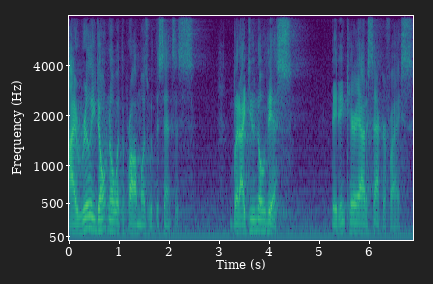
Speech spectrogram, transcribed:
I really don't know what the problem was with the census, but I do know this they didn't carry out a sacrifice.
